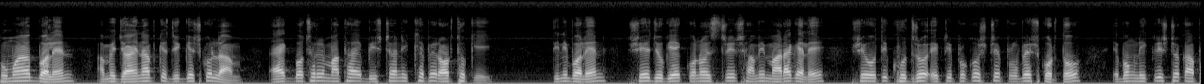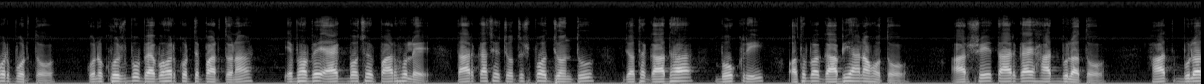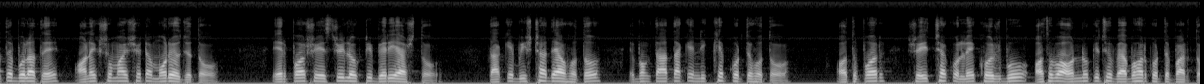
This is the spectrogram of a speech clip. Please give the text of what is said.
হুমায়ত বলেন, আমি জয়নাবকে জিজ্ঞেস করলাম, এক বছরের মাথায় বিষ্ঠা নিক্ষেপের অর্থ কী? তিনি বলেন, সে যুগে কোনো স্ত্রীর স্বামী মারা গেলে সে অতি ক্ষুদ্র একটি প্রকোষ্ঠে প্রবেশ করত এবং নিকৃষ্ট কাপড় পরত। কোনো খুশবু ব্যবহার করতে পারত না। এভাবে এক বছর পার হলে তার কাছে চতুষ্পদ জন্তু, যথা গাধা, বকরি অথবা গাভী আনা হতো। আর সে তার গায়ে হাত বুলাতো। হাত বুলাতে বুলাতে অনেক সময় সেটা মরেও যেত। এরপর সে স্ত্রীলোকটি বেরিয়ে আসতো। তাকে বিষ্ঠা দেওয়া হতো এবং তা তাকে নিক্ষেপ করতে হতো। অতপর সে ইচ্ছা করলে খুশবু অথবা অন্য কিছু ব্যবহার করতে পারত।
